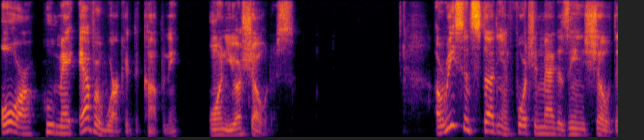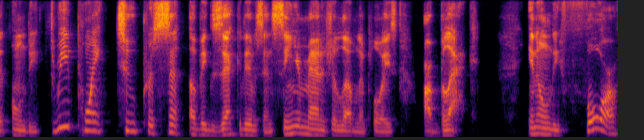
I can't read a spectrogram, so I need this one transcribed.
or who may ever work at the company on your shoulders. A recent study in Fortune magazine showed that only 3.2% of executives and senior manager level employees are Black, and only four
